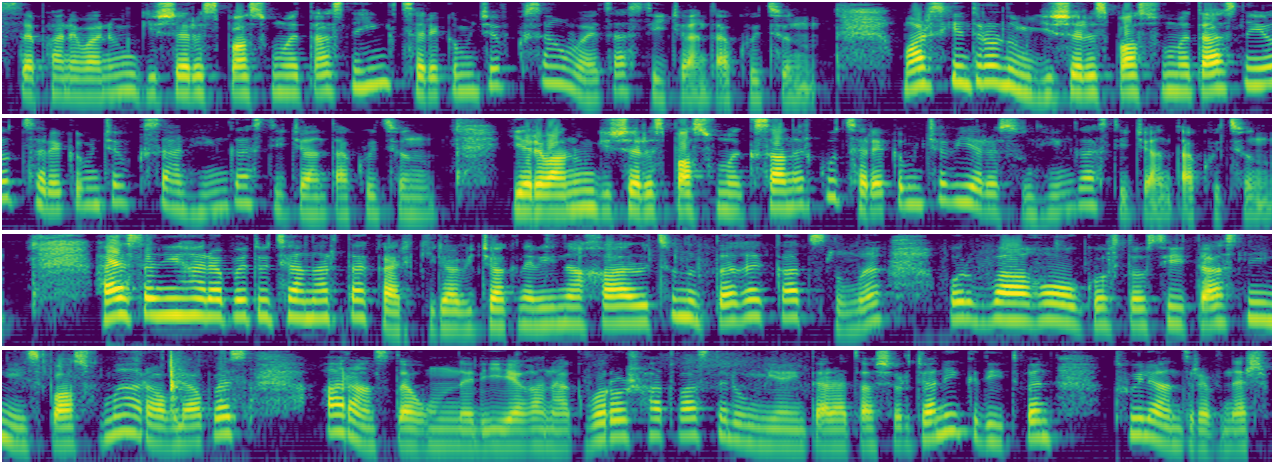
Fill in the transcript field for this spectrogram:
Ստեփանևանում գիշերը սպասվում է 15 ցերեկմիջև 26 աստիճան տաքություն տաքություն։ Մարս կենտրոնում գիշերը սպասվում է 17, ցերեկը մինչև 25 աստիճան տաքություն։ Երևանում գիշերը սպասվում է 22, ցերեկը մինչև 35 աստիճան տաքություն։ Հայաստանի Հանրապետության արտակարգ իրավիճակների նախարարությունը տեղեկացնում է, որ վաղ օգոստոսի 19-ին սպասվում է առավելապես առանց տեղումների եղանակ։ Որոշ հատվածներում միայն տարածաշրջանի կդիտվեն թույլ անձրևներ։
